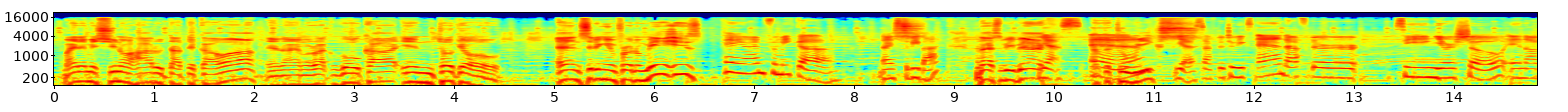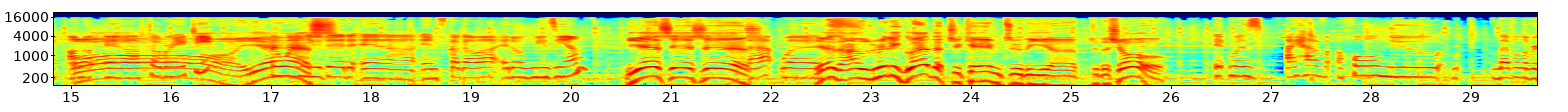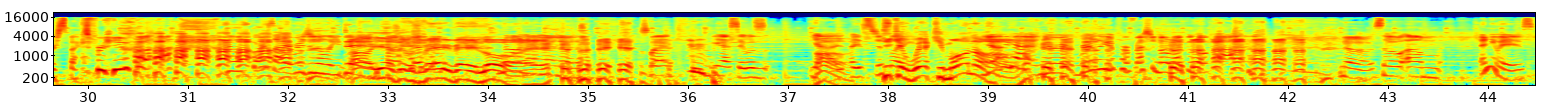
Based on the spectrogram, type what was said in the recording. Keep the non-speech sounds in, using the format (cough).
My name is Shinoharu Tatekawa, and I am a Rakugoka in Tokyo. And sitting in front of me is Hey, I'm Fumika. Nice to be back. nice to be back. Yes. After two weeks. Yes, after two weeks, and after seeing your show in, on, Oh, in October 18th. The one you did uh, in Fukagawa Edo Museum. Yes, yes, yes. That was. Yes, I was really glad that you came to the uh, to the show. It was. I have a whole new level of respect for you. (laughs) no, of course I originally did. Oh yes, but- it was very very low. (laughs) No, no, no, no, no. (laughs) yes. But (clears throat) yes, it was. Yeah, Oh, it's just he like. can wear kimono. Yeah, yeah, and you're really a professional rakugoka. no, so um, anyways,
